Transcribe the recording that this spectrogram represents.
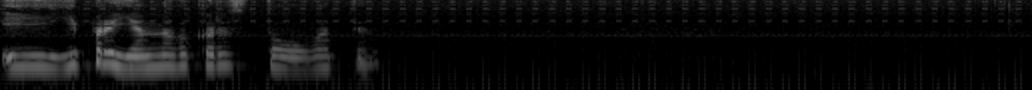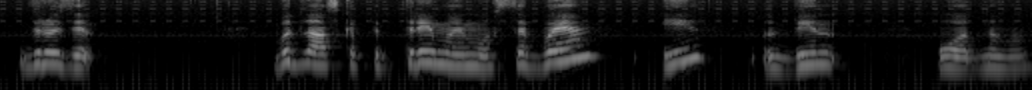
І її приємно використовувати. Друзі, будь ласка, підтримуємо себе і один одного.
